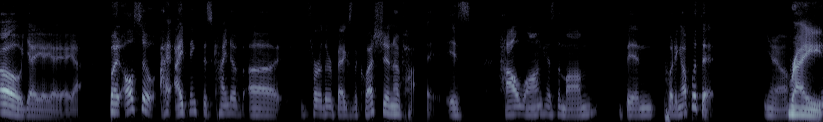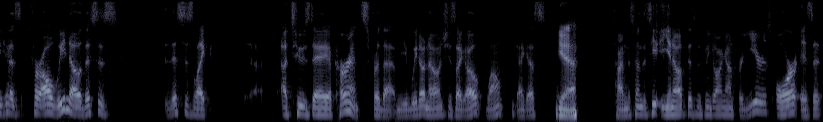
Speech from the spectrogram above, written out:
Oh yeah, yeah, yeah, yeah, yeah. But also, I I think this kind of uh further begs the question of how, is how long has the mom been putting up with it? You know, Right. because for all we know, this is this is like a Tuesday occurrence for them. We don't know, and she's like, oh well, I guess Yeah. time to turn the TV. You know, if this has been going on for years, or is it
